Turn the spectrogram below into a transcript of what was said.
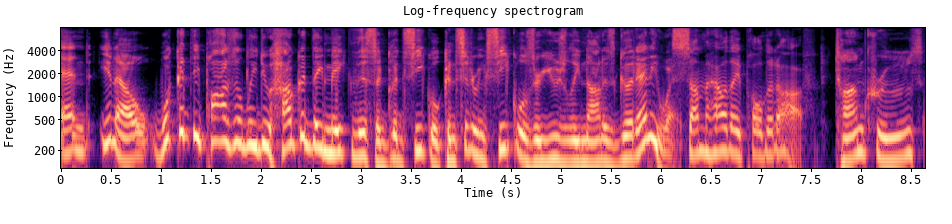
And, you know, what could they possibly do? How could they make this a good sequel, considering sequels are usually not as good anyway? Somehow they pulled it off. Tom Cruise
